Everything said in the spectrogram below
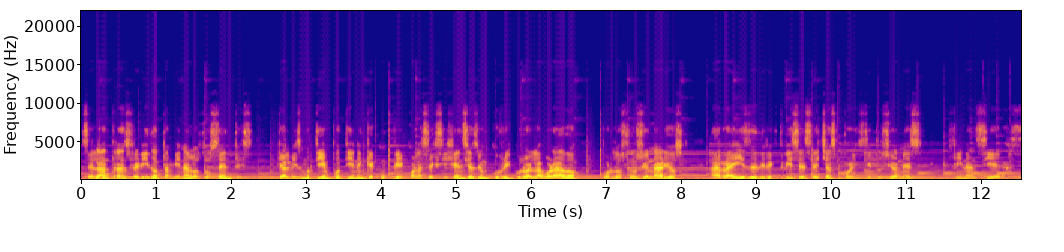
se la han transferido también a los docentes, que al mismo tiempo tienen que cumplir con las exigencias de un currículo elaborado por los funcionarios a raíz de directrices hechas por instituciones financieras.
